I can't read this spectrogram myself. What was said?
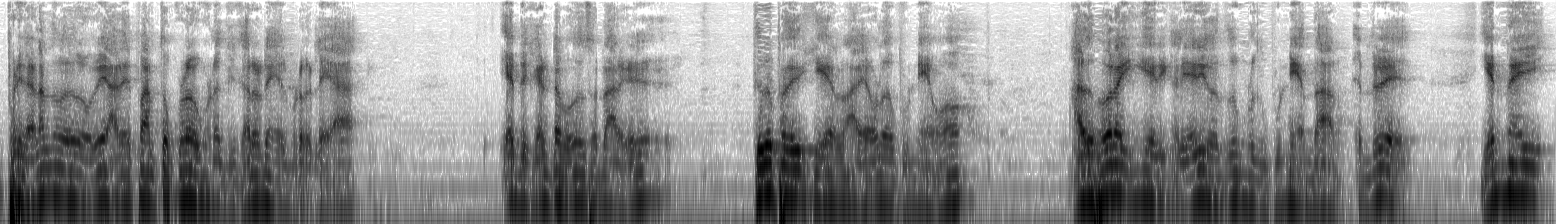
இப்படி நடந்து வருவோமே அதை பார்த்து கூட உங்களுக்கு கருணை ஏற்படவில்லையா? என்று கேட்டபோது சொன்னார்கள் திருப்பதிக்கு ஏறினால் எவ்வளவு புண்ணியமோ அதுபோல இங்கே நீங்கள் ஏறி வந்து உங்களுக்கு புண்ணியம்தான் என்று என்னை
